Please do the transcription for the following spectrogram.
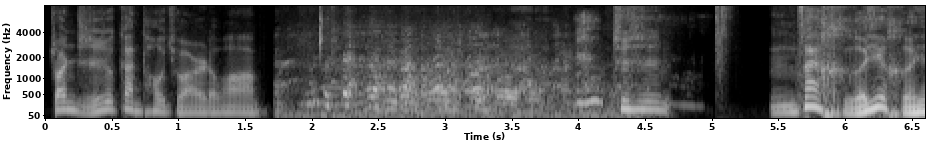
专职就干套圈的话，就是你再合计合计，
